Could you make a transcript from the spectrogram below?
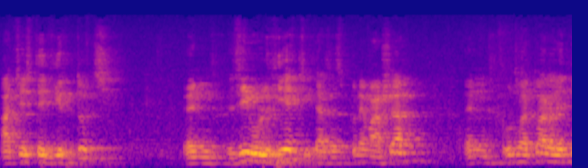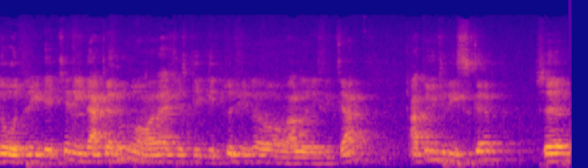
aceste virtuți în ziul vieții, ca să spunem așa, în următoarele două, trei decenii, dacă nu vom avea aceste virtuți și nu le vom valorifica, atunci riscăm să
